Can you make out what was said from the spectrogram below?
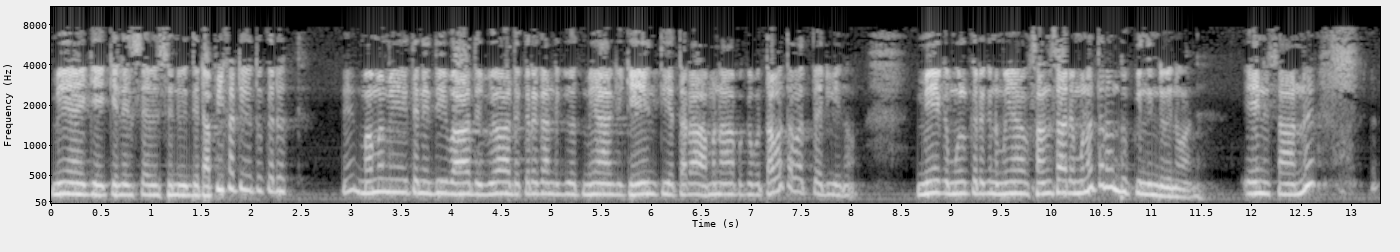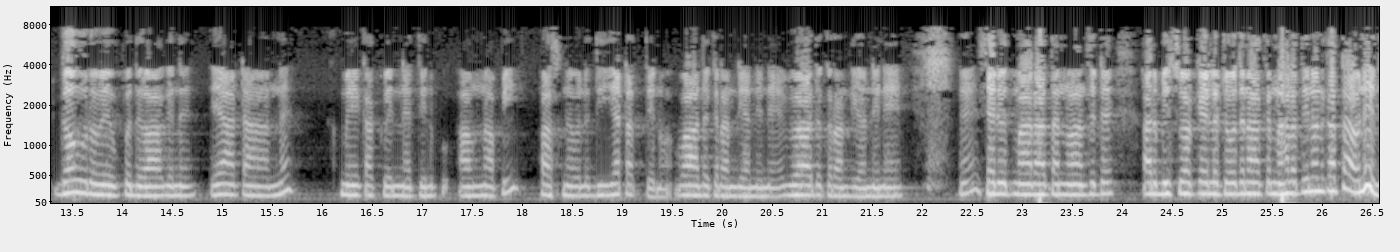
මේ අයගේ කෙලෙස් ඇවිසනු විදිට අපි කටයුතු කරත් මම මේ තනදී වාද විවාද කරගන්න ගියොත් මෙයාගේ කේන්තිය තර අමනාපකම තව තවත් වැඩියෙනවා. මේක මුල් කරගෙන මෙයා සංසාර මොනතරම් දුක්කිින්ද වෙනවාද. ඒ නිසාන්න ගෞරවය උපදවාගෙන එයාටාන්න මේකක් වෙන්න ඇතින අන්න අපි පස්නවල දී යටත්වෙනවා වාද කරන්න යන්නේ නෑ විවාද කරන්න යන්නේ නෑ සැරියුත් මාරාතන් වහන්සට අර බිස්වක් කෙල්ල චෝදනා කරන හලතිනන කතාව නේද?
